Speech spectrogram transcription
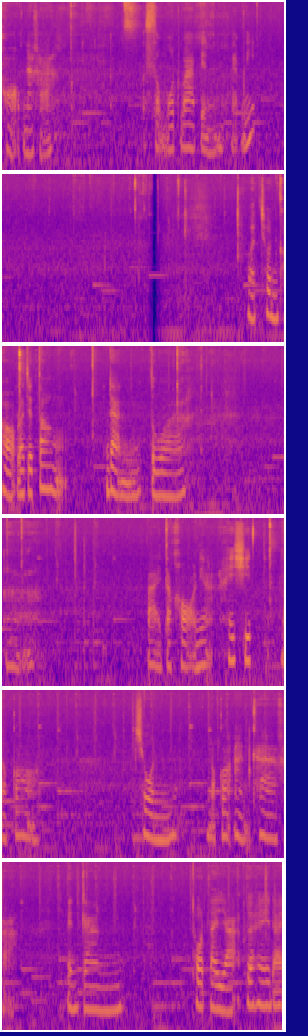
ขอบนะคะ สมมติว่าเป็นแบบนี้ วัดชนขอบเราจะต้องดันตัวปลายตะขอเนี่ยให้ชิดแล้วก็ชนแล้วก็อ่านค่าค่ะ เป็นการทดระยะเพื่อให้ได้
